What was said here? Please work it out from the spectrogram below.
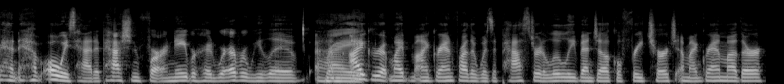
have always had a passion for our neighborhood wherever we live. Um, Right. I grew up. My my grandfather was a pastor at a little evangelical free church, and my grandmother,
